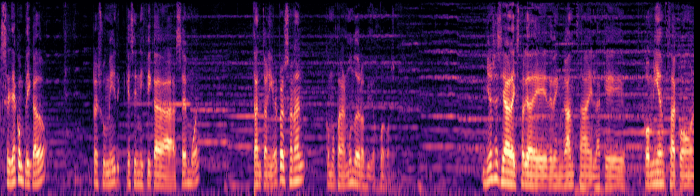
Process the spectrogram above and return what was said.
Sería complicado resumir qué significa Semue, tanto a nivel personal como para el mundo de los videojuegos. Yo no sé si era la historia de, de venganza en la que comienza con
